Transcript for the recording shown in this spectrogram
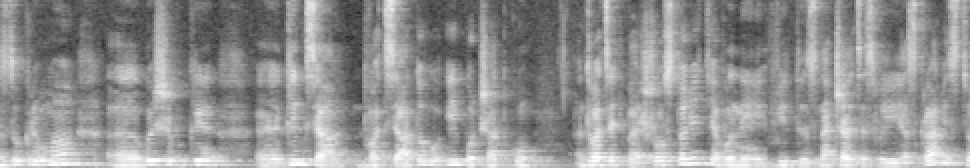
зокрема вишивки кінця 20-го і початку 21 століття вони відзначаються своєю яскравістю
